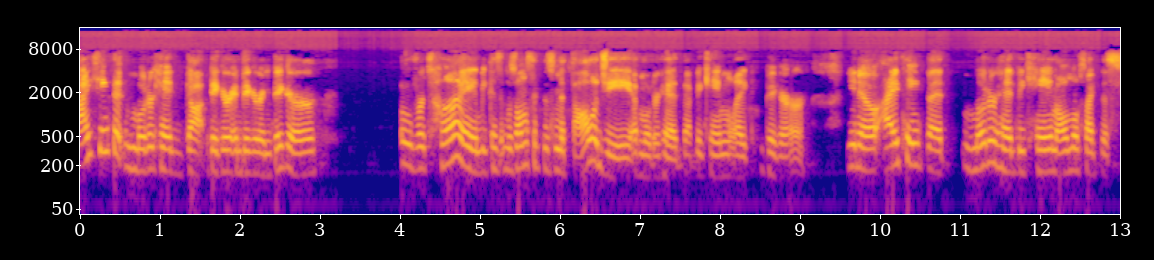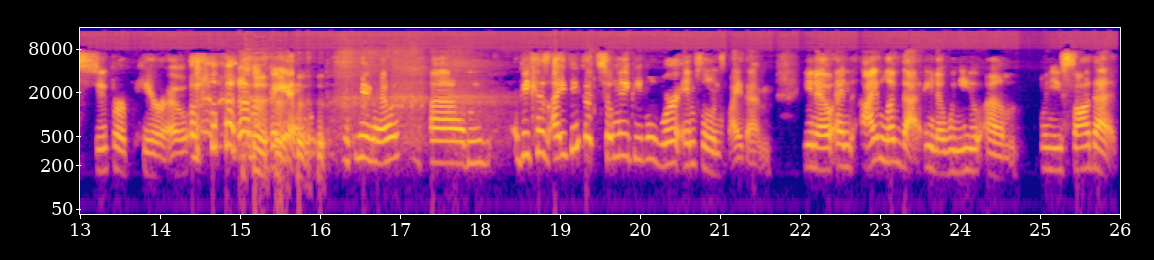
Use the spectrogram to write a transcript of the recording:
I think that Motorhead got bigger and bigger and bigger over time because it was almost like this mythology of Motorhead that became like bigger. You know, I think that Motorhead became almost like the superhero of a band, you know, um, because I think that so many people were influenced by them, you know, and I love that, you know, when you um, when you saw that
